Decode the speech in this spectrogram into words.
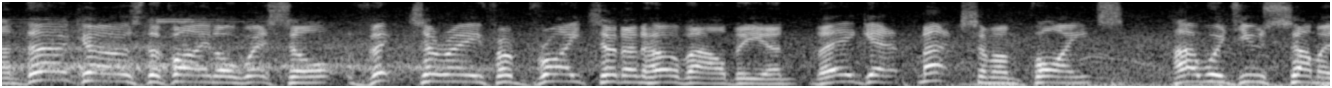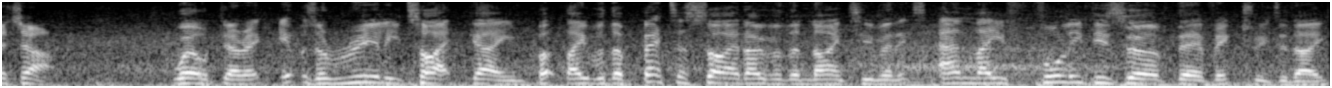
And there goes the final whistle. Victory for Brighton and Hove Albion. They get maximum points. How would you sum it up? Well, Derek, it was a really tight game, but they were the better side over the 90 minutes, and they fully deserved their victory today.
